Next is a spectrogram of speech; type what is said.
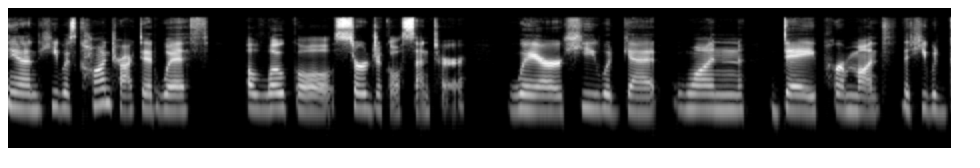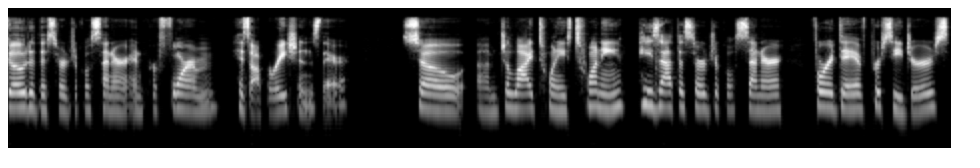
and he was contracted with a local surgical center where he would get one day per month that he would go to the surgical center and perform his operations there. So, um, July 2020, he's at the surgical center for a day of procedures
